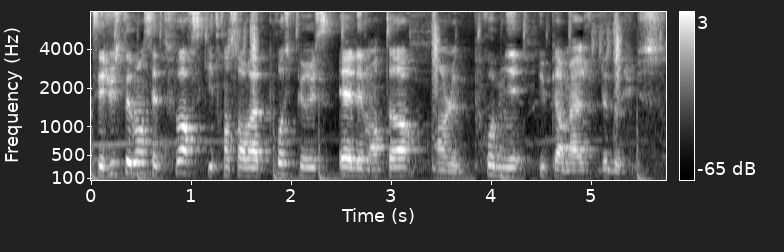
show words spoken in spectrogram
C'est justement cette force qui transforma Prosperus Elementor en le premier hypermage de Dofus.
